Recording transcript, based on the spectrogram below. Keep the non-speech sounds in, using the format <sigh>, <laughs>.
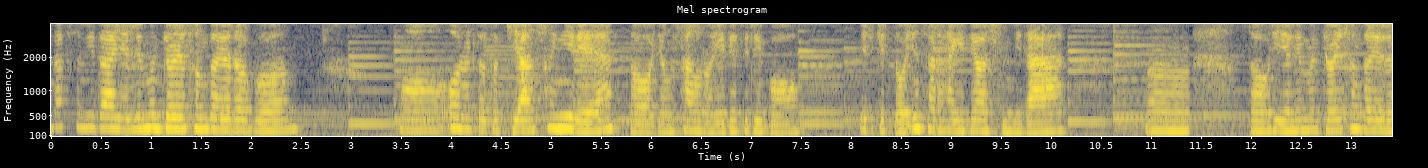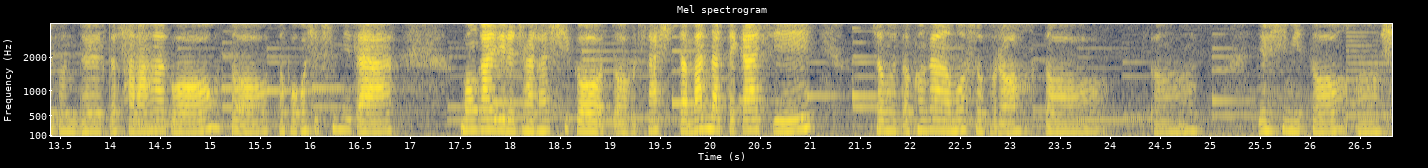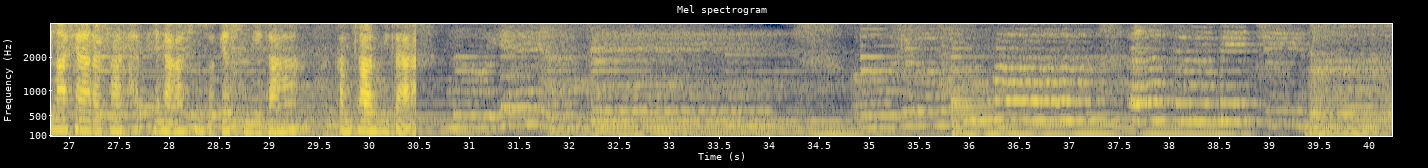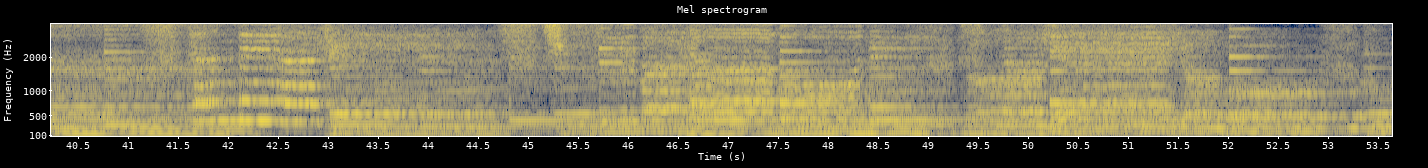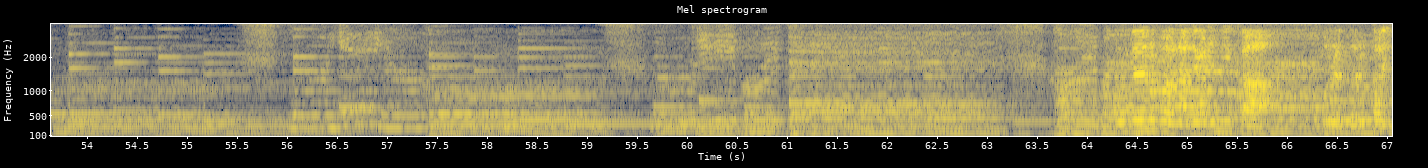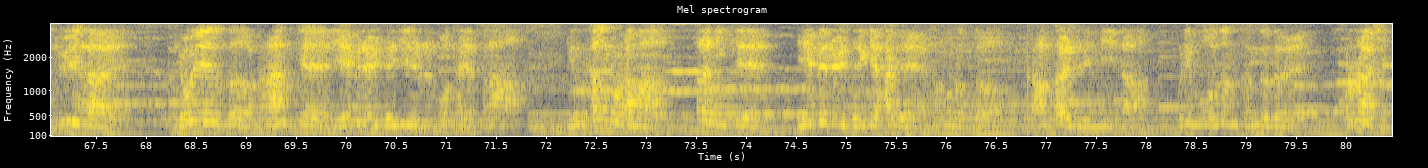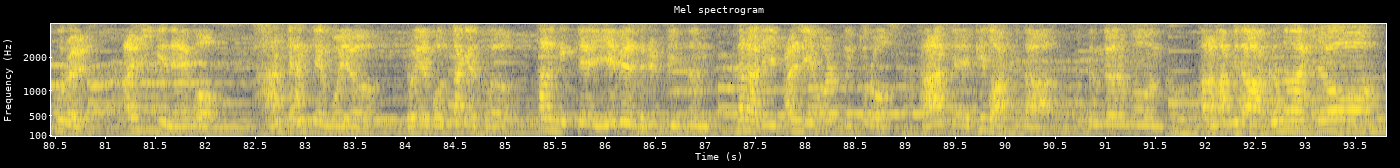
반갑습니다. 열린문 교회 성도 여러분. 어, 오늘도 또 귀한 성일에 또 영상으로 예배드리고 이렇게 또 인사를 하게 되었습니다. 어, 또 우리 열린문 교회 성도 여러분들 또 사랑하고 또, 또 보고 싶습니다. 몸 관리를 잘 하시고 또 우리 다시 또 만날 때까지 전부 또 건강한 모습으로 또 어, 열심히 또 어, 신앙생활을 잘 해 나갔으면 좋겠습니다. 감사합니다. 오늘 거룩한 주일날 교회에서 다 함께 예배를 드리지는 못하였으나 영상으로나마 하나님께 예배를 드리게 하게 함으로써 감사를 드립니다. 우리 모든 성도들 코로나19를 빨리 이겨내고 다 함께 함께 모여 교회 본당에서 하나님께 예배를 드릴 수 있는 그날이 빨리 올 수 있도록 다 함께 기도합시다. 성도 여러분 사랑합니다. 건강하시오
